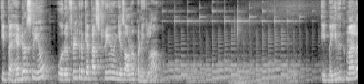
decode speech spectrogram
இப்போ ஹெடர்ஸையும் ஒரு ஃபில்டர் கெப்பாசிட்டியும் இங்கே சால்டர் பண்ணிக்கலாம். இப்போ இதுக்கு மேலே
